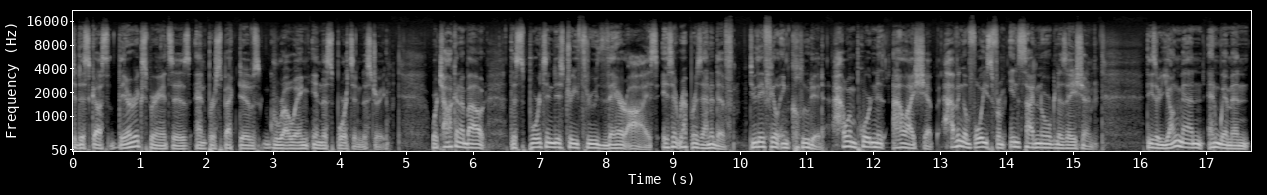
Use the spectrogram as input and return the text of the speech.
to discuss their experiences and perspectives growing in the sports industry. We're talking about the sports industry through their eyes. Is it representative? Do they feel included? How important is allyship? Having a voice from inside an organization? These are young men and women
